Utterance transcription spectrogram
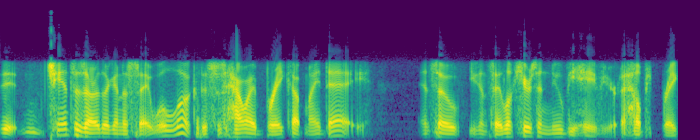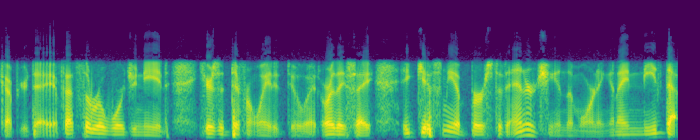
it chances are they're going to say, well, look, this is how I break up my day. And so you can say, look, here's a new behavior to help you break up your day. If that's the reward you need, here's a different way to do it. Or they say, it gives me a burst of energy in the morning and I need that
